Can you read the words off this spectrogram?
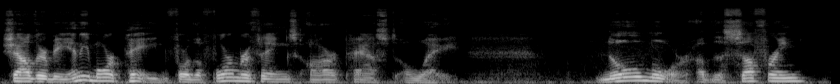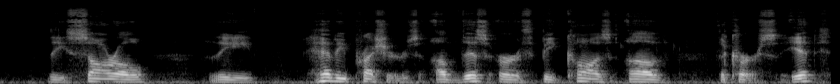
shall there be any more pain, for the former things are passed away. No more of the suffering, the sorrow, the heavy pressures of this earth because of the curse. It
